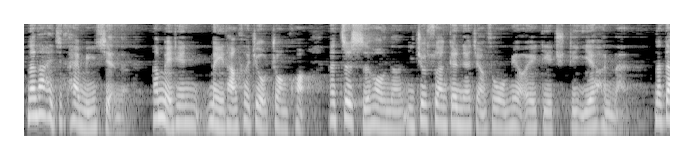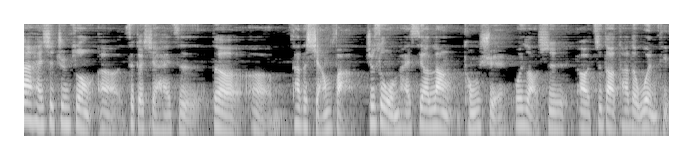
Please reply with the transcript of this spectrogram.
那他已经太明显了，他每天每堂课就有状况，那这时候呢，你就算跟人家讲说我没有 ADHD 也很难。那当然还是尊重呃这个小孩子的呃他的想法，就是我们还是要让同学或老师呃知道他的问题。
